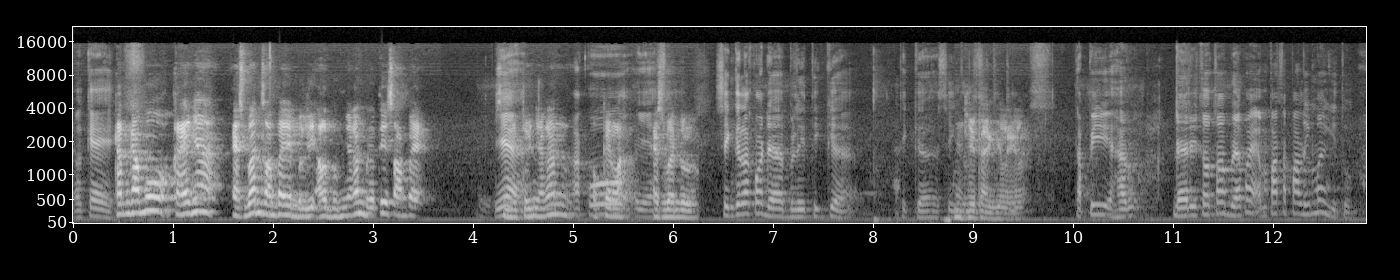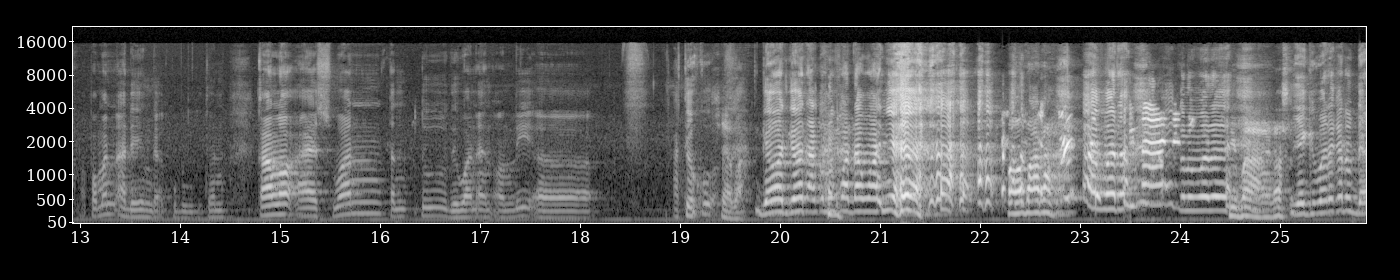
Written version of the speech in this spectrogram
Oke. Kan kamu kayaknya Aizwan sampai beli albumnya kan berarti sampai Iya. segitunya kan oke lah iya. Aizwan dulu. Single aku ada beli tiga, tiga single. Gila, gila, gila. Tapi harus dari total berapa ya? Empat apa lima gitu? Apa man ada yang nggak aku beli gituan? Kalau S1 tentu the one and only. eh aduh aku Siapa? gawat-gawat aku lupa namanya. Oh parah. Apa dah? Aku lupa. Gimana? Ya gimana kan udah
